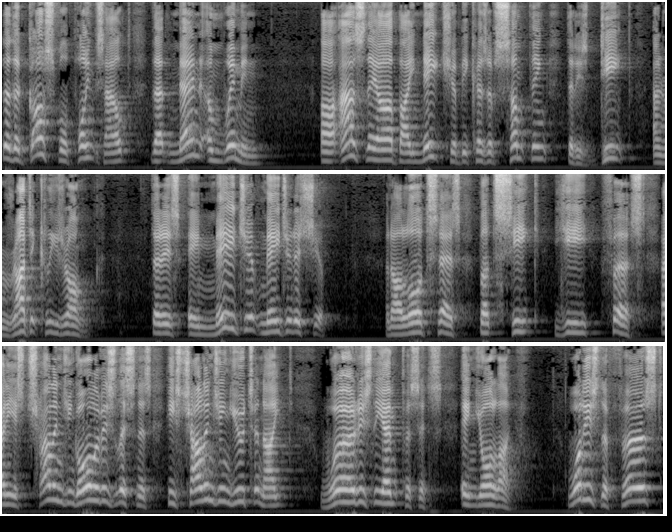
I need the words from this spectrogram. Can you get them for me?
that the gospel points out that men and women are as they are by nature because of something that is deep and radically wrong. There is a major, major issue. And our Lord says, But seek ye first. And he is challenging all of his listeners. He's challenging you tonight. Where is the emphasis in your life? What is the first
